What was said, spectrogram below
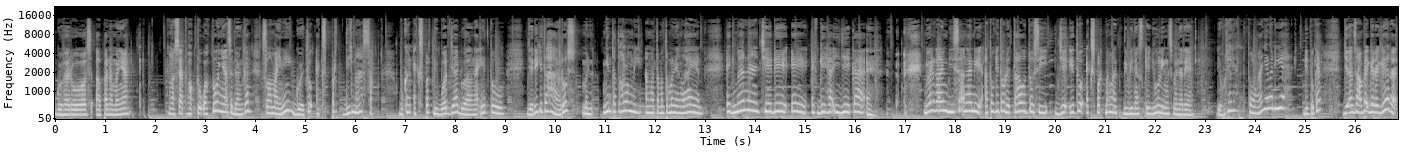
gue harus apa namanya ngeset waktu-waktunya. Sedangkan selama ini gue tuh expert di masak bukan expert dibuat jadwal. Nah itu, jadi kita harus minta tolong nih sama teman-teman yang lain. Eh gimana C D E F G H I J K? Eh gimana kalian bisa nggak nih? Atau kita udah tahu tuh si J itu expert banget di bidang scheduling sebenarnya. Ya udah kita tolong aja sama dia, gitu kan? Jangan sampai gara-gara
